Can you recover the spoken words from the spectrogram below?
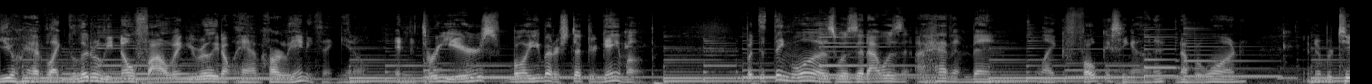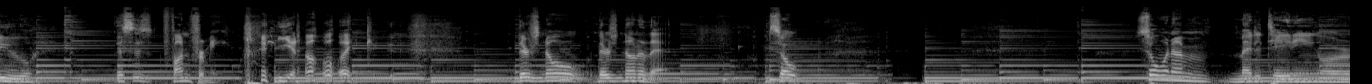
you have like literally no following. You really don't have hardly anything, you know. In three years, boy, you better step your game up. But the thing was, was that I was, I haven't been like focusing on it. Number one, and number two, this is fun for me. you know, like there's no, there's none of that. So So when I'm meditating or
